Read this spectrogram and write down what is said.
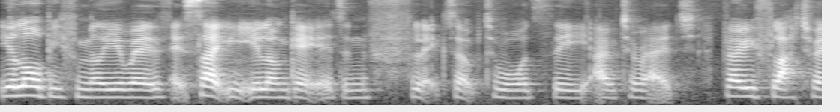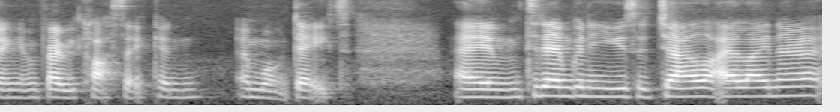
you'll all be familiar with. It's slightly elongated and flicked up towards the outer edge. Very flattering and very classic and, and won't date. Um, today I'm going to use a gel eyeliner.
